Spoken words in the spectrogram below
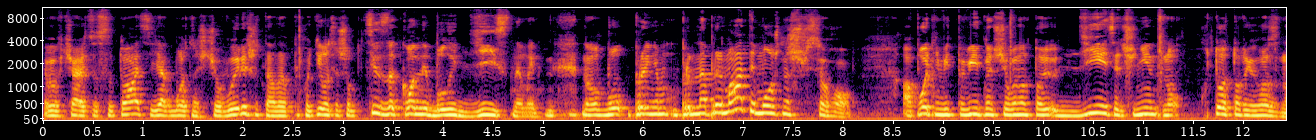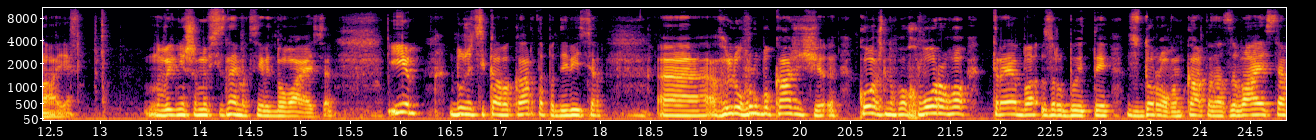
вивчаються ситуації, як можна що вирішити, але хотілося, щоб ці закони були дійсними. Ну, бо наприймати можна ж всього. А потім, відповідно, чи воно то діється, чи ні, ну хто то його знає. Ну, вірніше, ми всі знаємо, як це відбувається. І дуже цікава карта, подивіться. Е, грубо кажучи, кожного хворого треба зробити здоровим. Карта називається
